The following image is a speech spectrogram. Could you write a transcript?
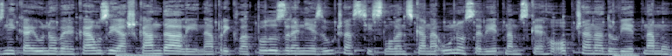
Vznikajú nové kauzy a škandály, napríklad podozrenie z účasti Slovenska na únose vietnamského občana do Vietnamu.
